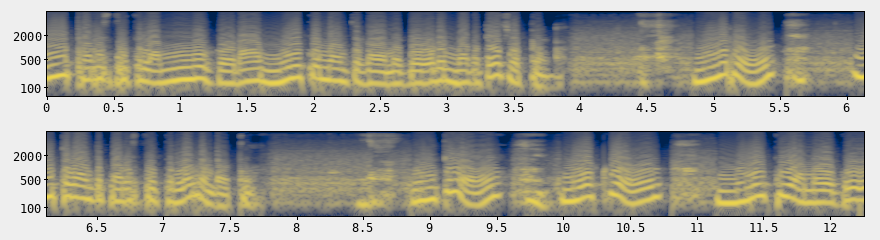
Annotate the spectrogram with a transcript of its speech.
ఈ పరిస్థితులన్నీ కూడా నీతిమంతుడైన దేవుడు మొదటే చెప్పాడు. మీరు ఇటువంటి పరిస్థితుల్లో ఉండొద్దు. ఉంటే మీకు నీతి అనేది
